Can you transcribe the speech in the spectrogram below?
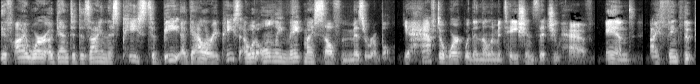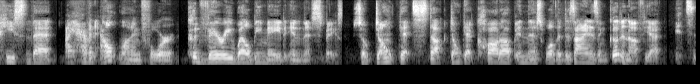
if I were again to design this piece to be a gallery piece, I would only make myself miserable. You have to work within the limitations that you have. And I think the piece that I have an outline for could very well be made in this space. So don't get stuck, don't get caught up in this, well, the design isn't good enough yet. it's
